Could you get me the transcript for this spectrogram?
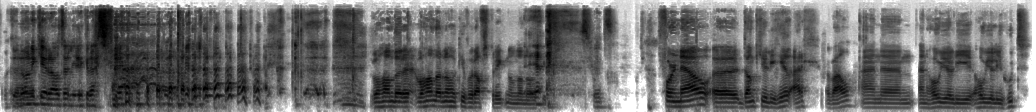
We kunnen nog een keer Router leerkracht spelen. We, gaan daar, we gaan daar nog een keer voor afspreken om dan nog ja, is goed. For now, uh, dank jullie heel erg wel. En, um, en hou, jullie, hou jullie goed.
